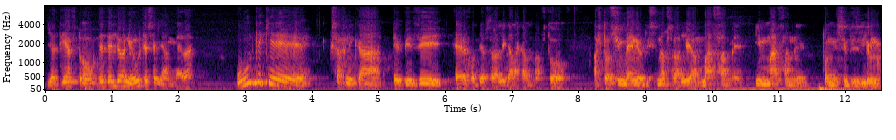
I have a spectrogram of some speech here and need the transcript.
Γιατί αυτό δεν τελειώνει ούτε σε μια μέρα, ούτε και ξαφνικά επειδή έρχονται οι Αυστραλοί για να κάνουν αυτό, αυτό σημαίνει ότι στην Αυστραλία μάθαμε ή μάθανε το νησί της Λίμνου.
